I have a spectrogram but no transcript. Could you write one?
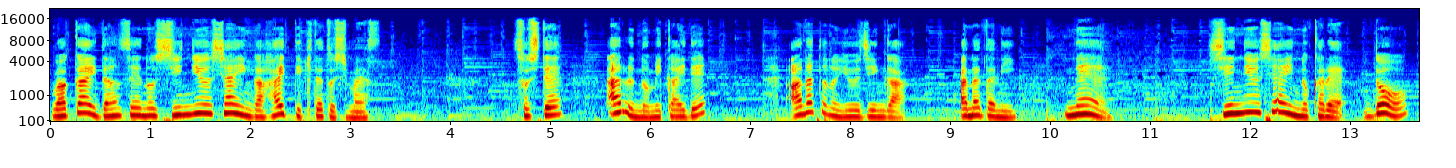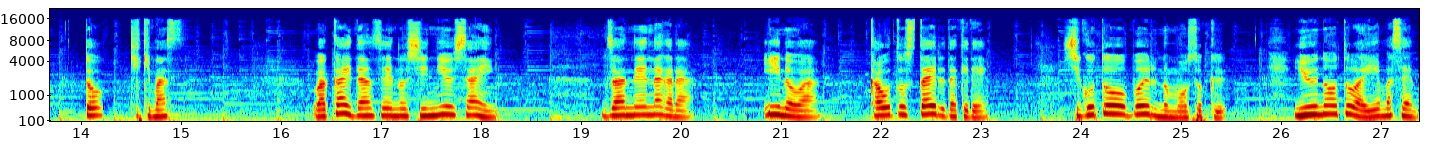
若い男性の新入社員が入ってきたとします。そして、ある飲み会で、あなたの友人があなたに、ねえ、新入社員の彼どう？と聞きます。若い男性の新入社員、残念ながら、いいのは顔とスタイルだけで、仕事を覚えるのも遅く、有能とは言えません。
